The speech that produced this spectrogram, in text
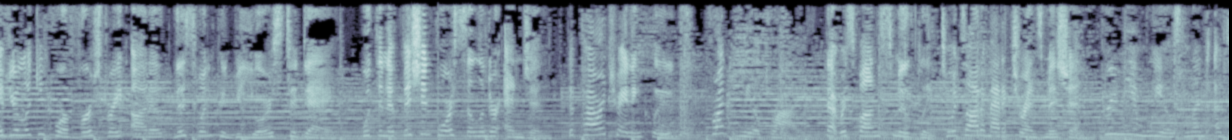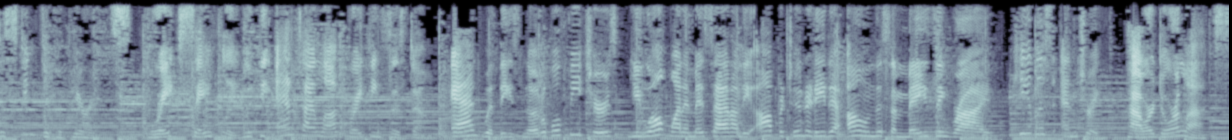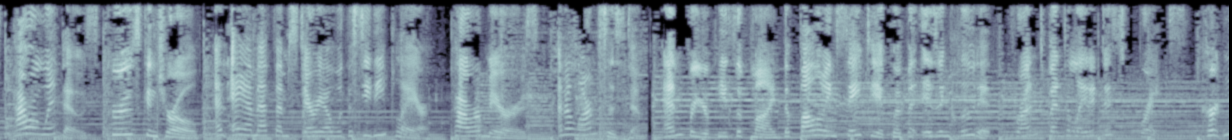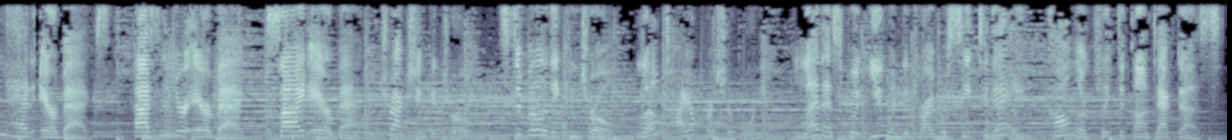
If you're looking for a first-rate auto, this one could be yours today. With an efficient four-cylinder engine, the powertrain includes front-wheel drive that responds smoothly to its automatic transmission. Premium wheels lend a distinctive appearance. Brake safely with the anti-lock braking system. And with these notable features, you won't want to miss out on the opportunity to own this amazing ride. Keyless entry, power door locks, power windows, cruise control, an AM FM stereo with a CD player, power mirrors, an alarm system. And for your peace of mind, the following safety equipment is included. Front ventilated disc brakes, curtain head airbags, passenger airbag, side airbag, traction control, stability control, low tire pressure warning. Let us put you in the driver's seat today. Call or click to contact us.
